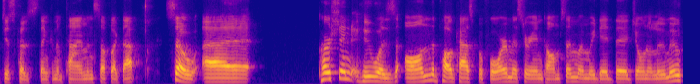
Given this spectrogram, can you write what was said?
just because thinking of time and stuff like that. So, uh, person who was on the podcast before, Mr. Ian Thompson, when we did the Jonah Lomu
